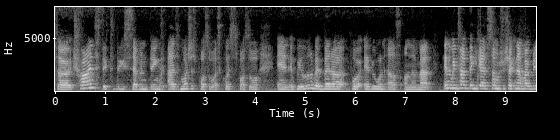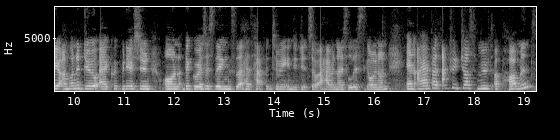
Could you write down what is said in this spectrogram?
So try and stick to these seven things as much as possible as close as possible and it'll be a little bit better for everyone else on the mat in the meantime thank you guys so much for checking out my video. I'm to do a quick video soon on the grossest things that has happened to me in jiu-jitsu i have a nice list going on. And i have actually just moved apartments.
